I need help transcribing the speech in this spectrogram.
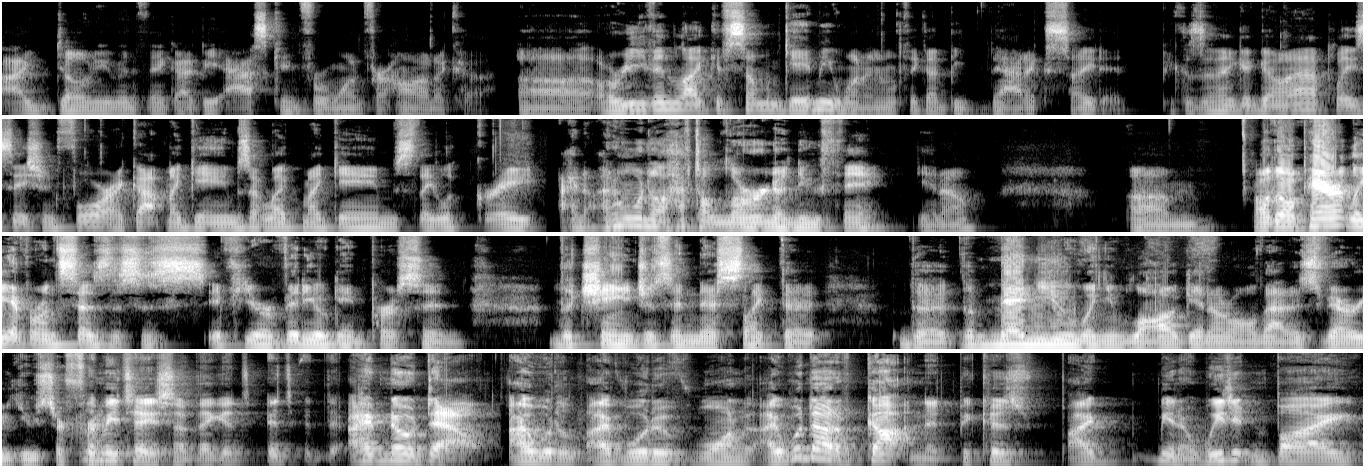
I don't even think I'd be asking for one for Hanukkah, uh, or even like if someone gave me one, I don't think I'd be that excited because I think I'd go, ah, PlayStation Four. I got my games. I like my games. They look great. I, I don't want to have to learn a new thing, you know. Um, although apparently everyone says this is if you're a video game person, the changes in this, like the the the menu when you log in and all that, is very user friendly. Let me tell you something. It's, it's, I have no doubt. I would I would have wanted. I would not have gotten it because I you know we didn't buy.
